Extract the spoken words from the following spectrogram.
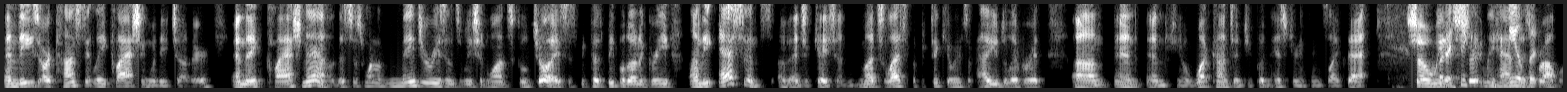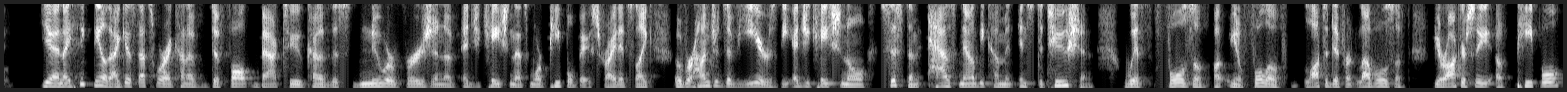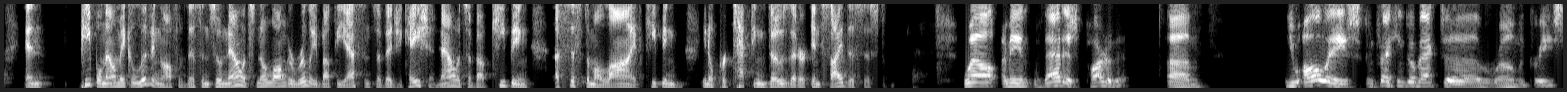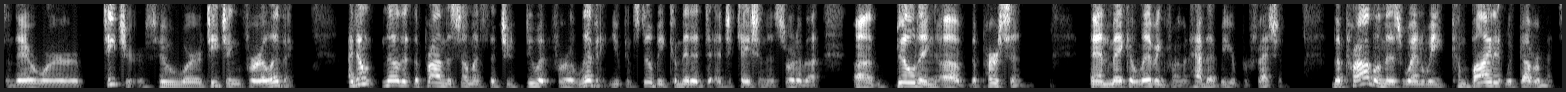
And these are constantly clashing with each other, and they clash now. This is one of the major reasons we should want school choice, is because people don't agree on the essence of education, much less the particulars of how you deliver it, um, and and you know what content you put in history and things like that. So we certainly have Neil, this but, problem. Yeah, and I think Neil, I guess that's where I kind of default back to kind of this newer version of education that's more people based, right? It's like over hundreds of years, the educational system has now become an institution with fulls of uh, you know full of lots of different levels of bureaucracy of people and people now make a living off of this. And so now it's no longer really about the essence of education. Now it's about keeping a system alive keeping you know protecting those that are inside the system. Well i mean that is part of it. Um, you always in fact you can go back to rome and greece and there were teachers who were teaching for a living. I don't know that the problem is so much that you do it for a living. You can still be committed to education as sort of a, uh, building of the person and make a living from it, have that be your profession. The problem is when we combine it with government.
